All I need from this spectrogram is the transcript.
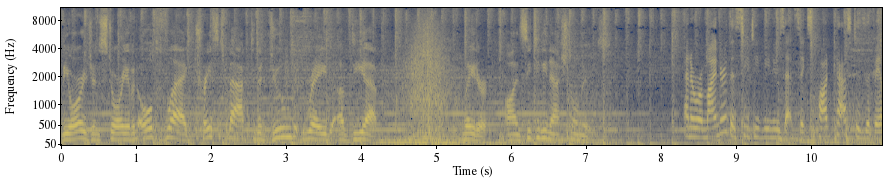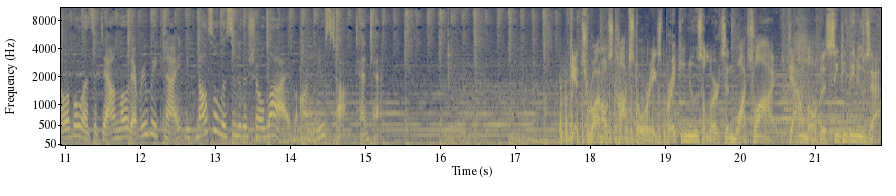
The origin story of an old flag traced back to the doomed raid of Dieppe. Later on CTV National News. And a reminder the CTV News at 6 podcast is available as a download every weeknight. You can also listen to the show live on News Talk 1010. Get Toronto's top stories, breaking news alerts, and watch live. Download the CTV News app.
